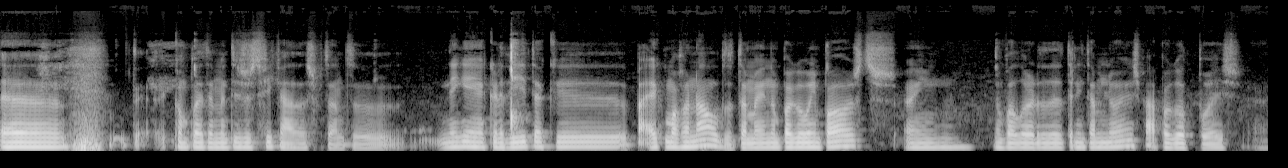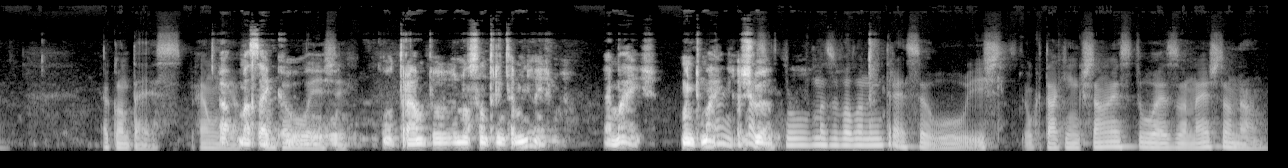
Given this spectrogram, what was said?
uh, completamente injustificadas. Portanto, ninguém acredita que pá, é como o Ronaldo também não pagou impostos em, no valor de 30 milhões, pá, pagou depois. Acontece. É um ah, mas é que o, o Trump não são 30 milhões, é mais. Muito mais, não, acho mas, eu. mas o valor não interessa. O, isto, o que está aqui em questão é se tu és honesto ou não.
